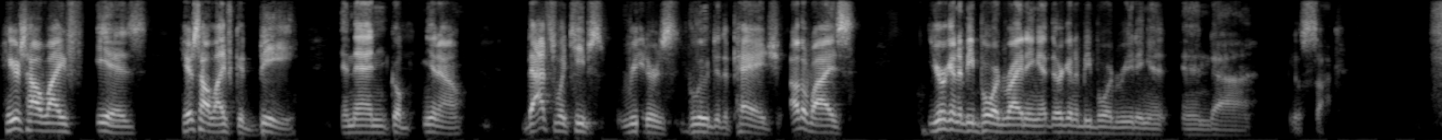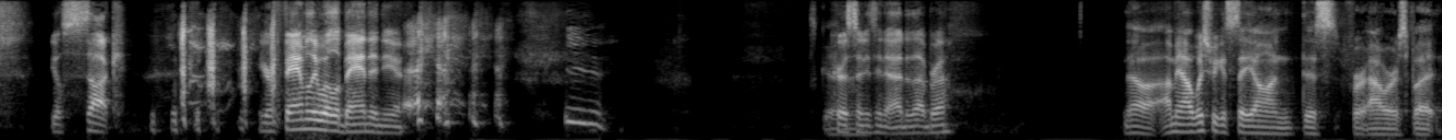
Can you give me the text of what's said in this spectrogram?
here's how life is, here's how life could be, and then go, you know, that's what keeps readers glued to the page. Otherwise, you're going to be bored writing it, they're going to be bored reading it, and uh, you'll suck. You'll suck. Your family will abandon you. good. Chris, anything to add to that, bro? No, I mean I wish we could stay on this for hours, but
